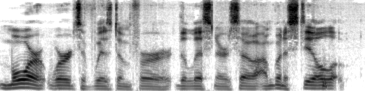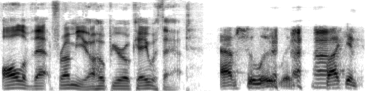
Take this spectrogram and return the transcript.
more words of wisdom for the listeners. So I'm going to steal all of that from you. I hope you're okay with that. Absolutely. if I can,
